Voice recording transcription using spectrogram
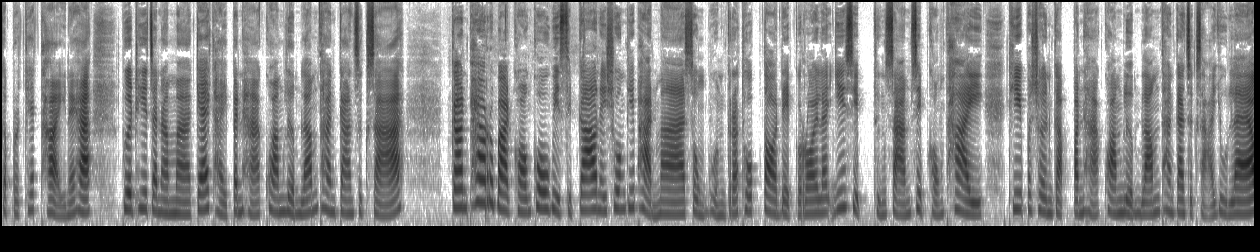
กับประเทศไทยนะคะ เพื่อที่จะนำมาแก้ไขปัญหาความเหลื่อมล้ำทางการศึกษา การแพร่ระบาดของโควิด -19 ในช่วงที่ผ่านมาส่งผลกระทบต่อเด็กร้อยละ 20 ถึง 30 ของไทย ที่เผชิญกับปัญหาความเหลื่อมล้ำทางการศึกษาอยู่แล้ว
